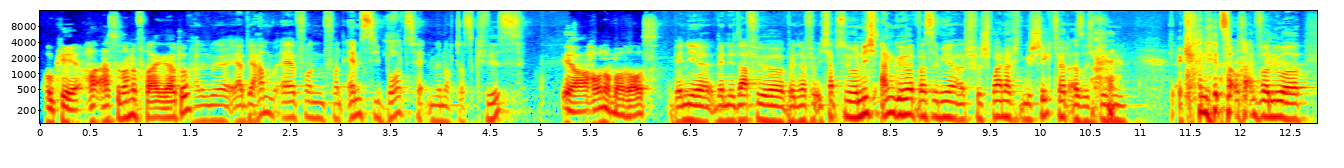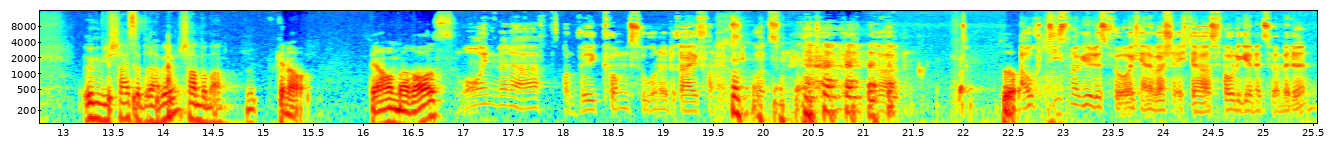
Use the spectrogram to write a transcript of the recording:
Okay, ha- hast du noch eine Frage, Gato? Halleluja. Ja, wir haben äh, von, von MC Bot hätten wir noch das Quiz. Ja, hau noch mal raus. Wenn ihr, wenn ihr dafür, wenn ihr dafür, ich habe es mir noch nicht angehört, was er mir für Sprachnachrichten geschickt hat. Also ich bin, ich kann jetzt auch einfach nur irgendwie Scheiße brabbeln. Schauen wir mal. Genau. Wir hauen mal raus. Moin Männer und willkommen zu Runde 3 von MC Botzen. So. Auch diesmal gilt es für euch, eine waschechte HSV-Legende zu ermitteln.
